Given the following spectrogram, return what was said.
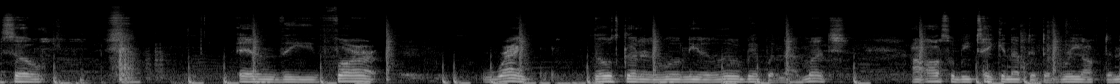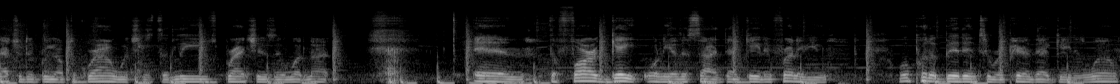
So, in the far right, those gutters will need a little bit, but not much. I'll also be taking up the debris off the natural debris off the ground, which is the leaves, branches, and whatnot. And the far gate on the other side, that gate in front of you, we'll put a bid in to repair that gate as well.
